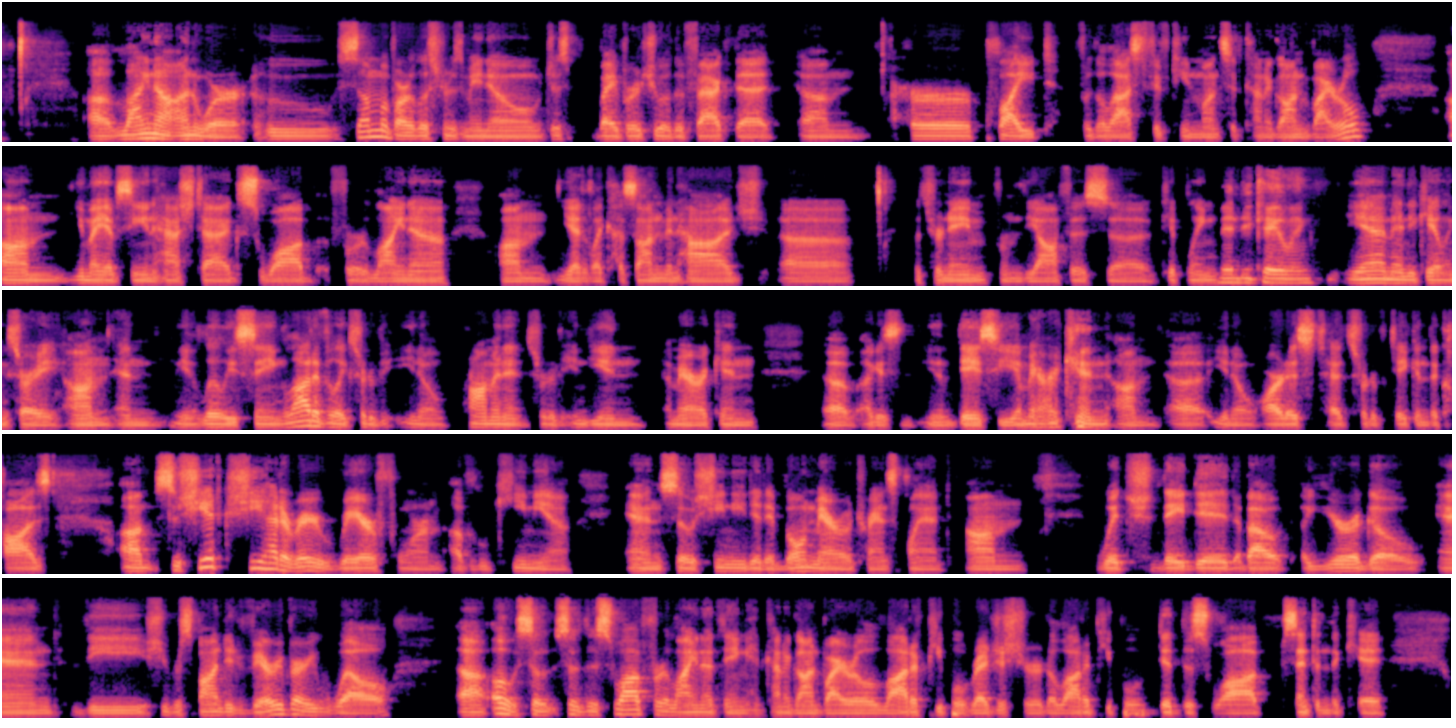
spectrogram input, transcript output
uh, Lina Anwar, who some of our listeners may know just by virtue of the fact that um, her plight for the last 15 months had kind of gone viral. Um, you may have seen hashtag swab for Lina. Um, you had like Hassan Minhaj, uh, what's her name from The Office? Uh, Kipling. Mindy Kaling. Yeah, Mindy Kaling. Sorry. Um, and you know Lilly Singh. A lot of like sort of you know prominent sort of Indian American, uh, I guess you know Desi American, um, uh, you know artists had sort of taken the cause. Um, so she had she had a very rare form of leukemia, and so she needed a bone marrow transplant. Um, which they did about a year ago and the she responded very very well uh, oh, so so the swab for Lina thing had kind of gone viral. A lot of people registered. A lot of people did the swab, sent in the kit,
